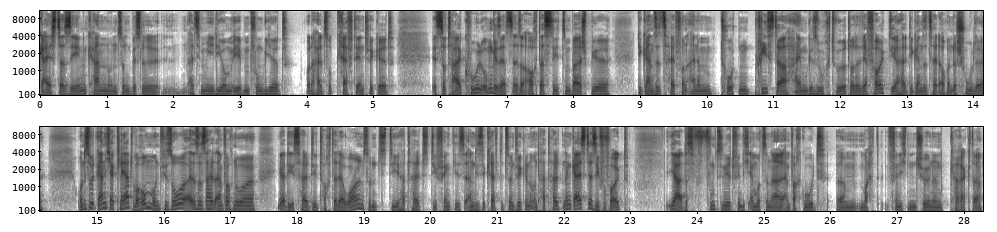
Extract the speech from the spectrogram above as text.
Geister sehen kann und so ein bisschen als Medium eben fungiert oder halt so Kräfte entwickelt, ist total cool umgesetzt. Also auch, dass sie zum Beispiel die ganze Zeit von einem toten Priester heimgesucht wird oder der folgt ihr halt die ganze Zeit auch in der Schule. Und es wird gar nicht erklärt, warum und wieso. Es ist halt einfach nur, ja, die ist halt die Tochter der Warrens und die hat halt, die fängt diese an, diese Kräfte zu entwickeln und hat halt einen Geist, der sie verfolgt ja, das funktioniert, finde ich, emotional einfach gut. Ähm, macht, finde ich, einen schönen Charakter.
